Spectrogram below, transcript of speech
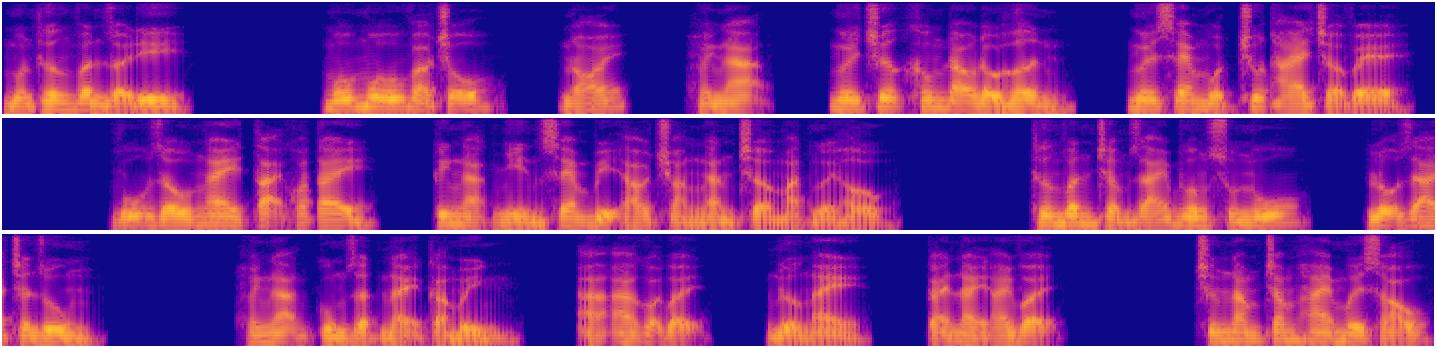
muốn thương vân rời đi. Mỗ mỗ vào chỗ, nói, hoành ngạn ngươi trước không đau đầu hơn, ngươi xem một chút hai trở về. Vũ giấu ngay tại khoát tay, kinh ngạc nhìn xem bị áo choàng ngăn trở mặt người hầu. Thương vân chậm rãi buông xuống mũ, lộ ra chân dung. Hoành ngạn cùng giật nảy cả mình, á a gọi vậy nửa ngày, cái này a i vậy? Chương năm trăm hai mươi sáu,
